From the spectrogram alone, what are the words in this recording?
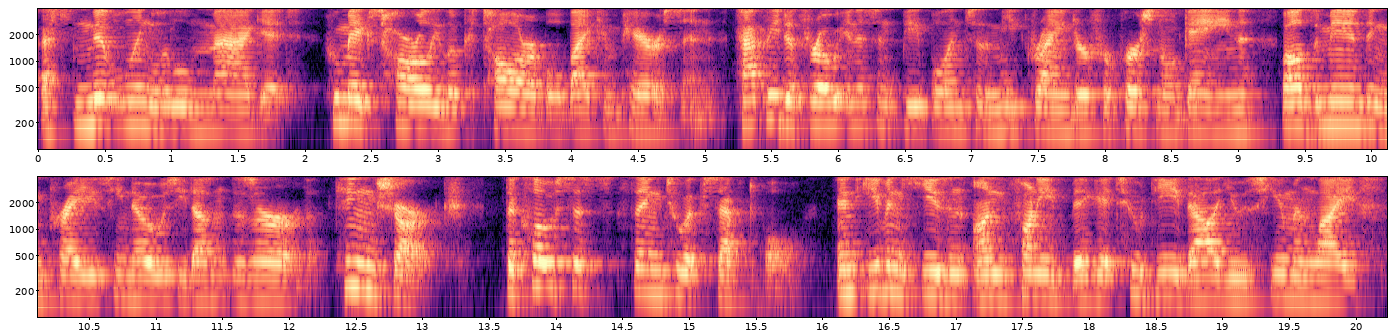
a sniveling little maggot who makes Harley look tolerable by comparison, happy to throw innocent people into the meat grinder for personal gain, while demanding praise he knows he doesn't deserve. King Shark, the closest thing to acceptable, and even he's an unfunny bigot who devalues human life.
